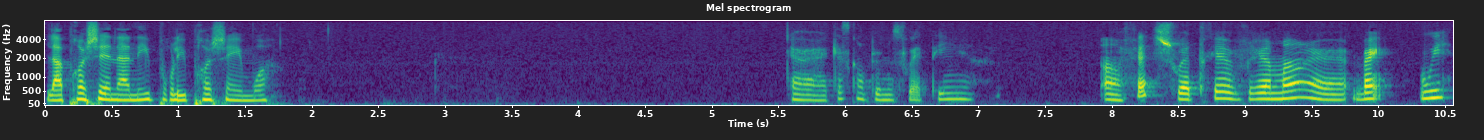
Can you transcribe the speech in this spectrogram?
la prochaine année, pour les prochains mois? Euh, qu'est-ce qu'on peut me souhaiter? En fait, je souhaiterais vraiment. Euh, ben, oui,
